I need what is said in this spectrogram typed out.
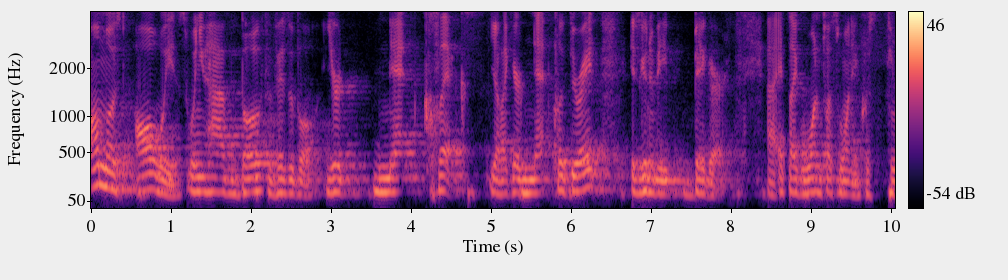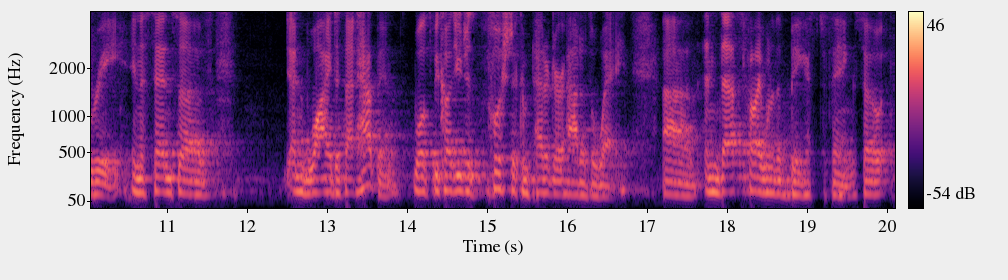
almost always, when you have both visible, your net clicks, your like your net click through rate is going to be bigger. Uh, it's like one plus one equals three in the sense of and why does that happen? Well, it's because you just pushed a competitor out of the way. Um, and that's probably one of the biggest things. So,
